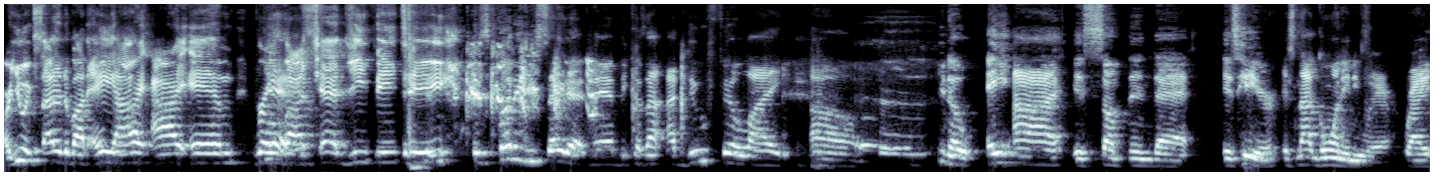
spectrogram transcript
are you excited about AI, I am, robot, yes. chat GPT? it's funny you say that, man, because I, I do feel like um, you know, AI is something that is here. It's not going anywhere, right?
